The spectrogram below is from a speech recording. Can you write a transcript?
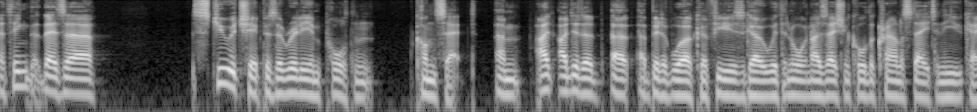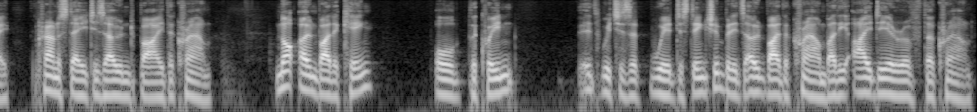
I think that there's a stewardship is a really important concept. Um, I, I, did a, a, a, bit of work a few years ago with an organisation called the Crown Estate in the UK. Crown Estate is owned by the Crown, not owned by the King or the Queen, which is a weird distinction, but it's owned by the Crown, by the idea of the Crown,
